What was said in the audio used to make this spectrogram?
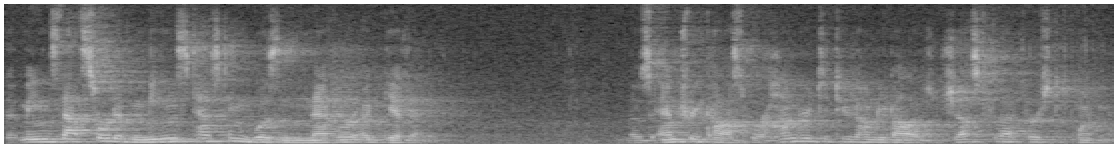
That means that sort of means testing was never a given. Those entry costs were 100 to $200 just for that first appointment.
